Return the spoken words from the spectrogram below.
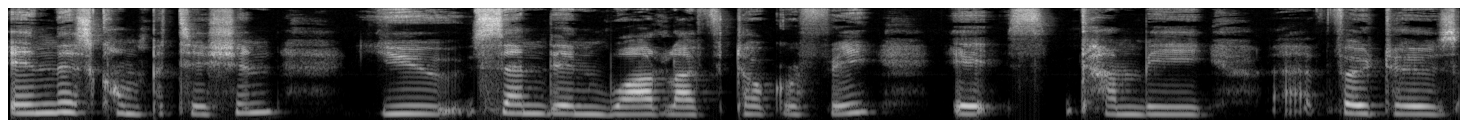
in this competition, you send in wildlife photography. It can be uh, photos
